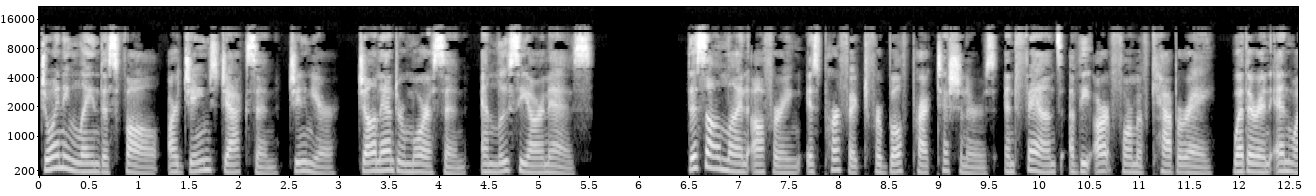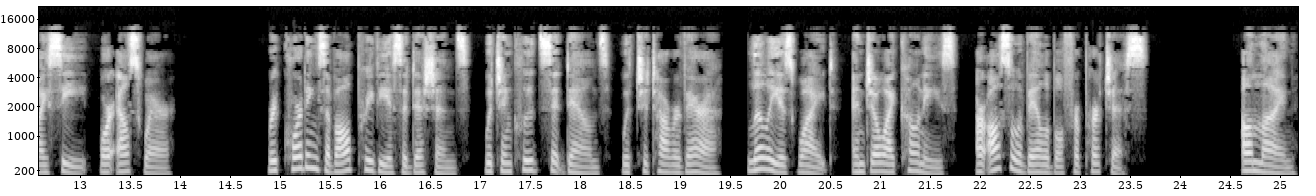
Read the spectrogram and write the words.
Joining Lane this fall are James Jackson, Jr., John Andrew Morrison, and Lucy Arnaz. This online offering is perfect for both practitioners and fans of the art form of cabaret, whether in NYC or elsewhere. Recordings of all previous editions, which include sit-downs with Chita Rivera, Lillias White, and Joe Iconis, are also available for purchase. Online.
